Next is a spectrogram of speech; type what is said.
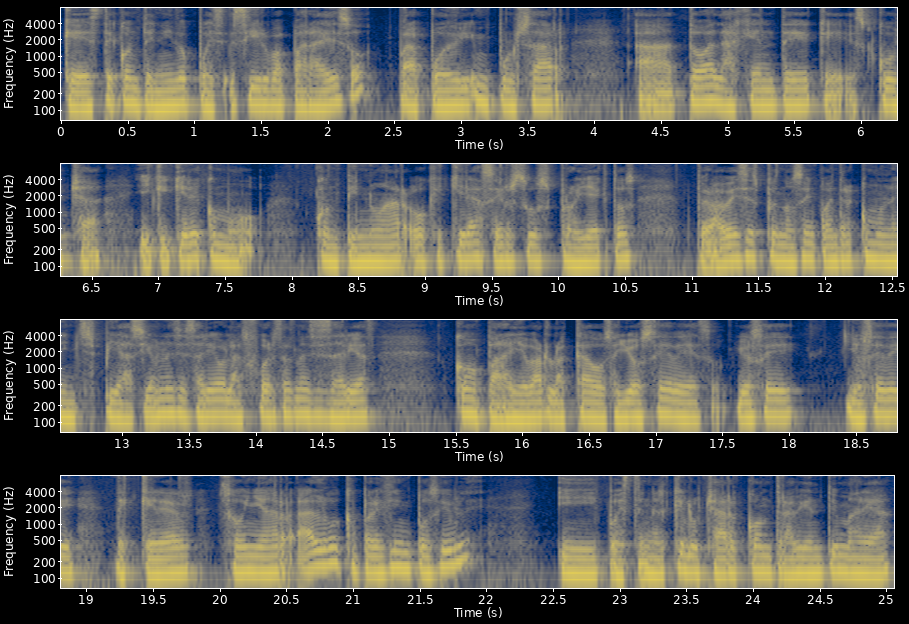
que este contenido pues sirva para eso, para poder impulsar a toda la gente que escucha y que quiere como continuar o que quiere hacer sus proyectos, pero a veces pues no se encuentra como la inspiración necesaria o las fuerzas necesarias como para llevarlo a cabo. O sea, yo sé de eso, yo sé, yo sé de, de querer soñar algo que parece imposible y pues tener que luchar contra viento y marea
